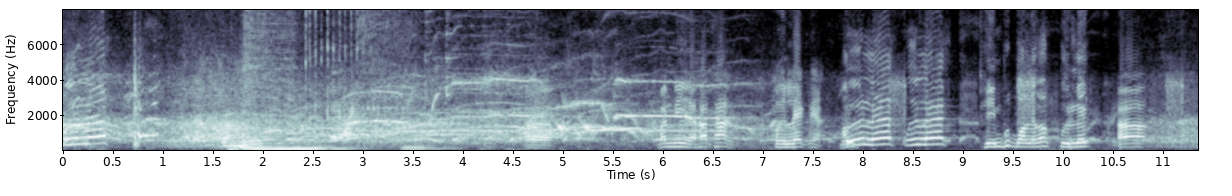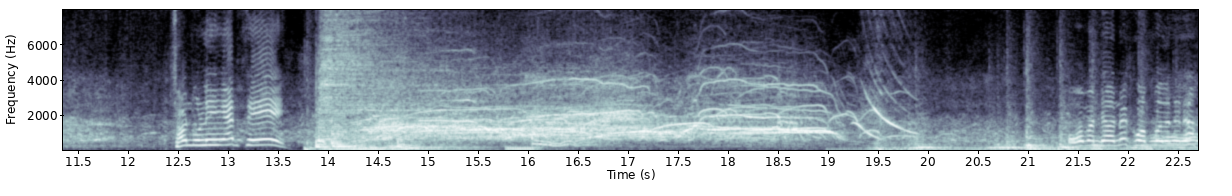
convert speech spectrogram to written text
ปืนเล็กเอ่อมันมีนะครับท่านปืนเล็กเนี่ยมันปืนเล็กปืนเล็ก ทีมฟุตบอลอะไรวะปืนเล็ก เอ่อชนบุรีเอฟซีโอ้มันเดินไม่กลัวปืนเลยนะ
